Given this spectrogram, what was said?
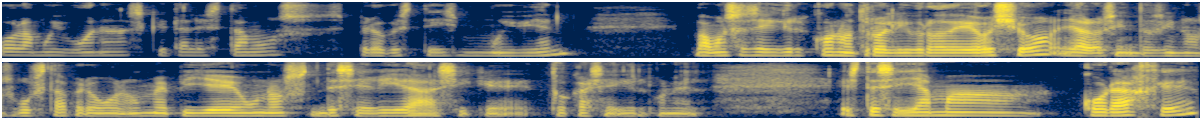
Hola, muy buenas, ¿qué tal estamos? Espero que estéis muy bien. Vamos a seguir con otro libro de Osho, ya lo siento si nos gusta, pero bueno, me pillé unos de seguida, así que toca seguir con él. Este se llama Coraje,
